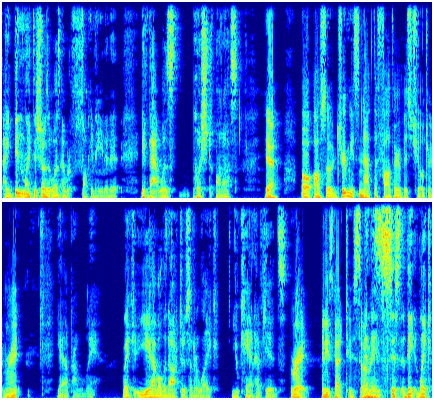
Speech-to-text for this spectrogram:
I didn't like the show as it was. I would have fucking hated it if that was pushed on us. Yeah. Oh, also, Jeremy's not the father of his children, right? Yeah, probably. Like you have all the doctors that are like, you can't have kids, Right. And he's got two sons. and they insist. They like.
